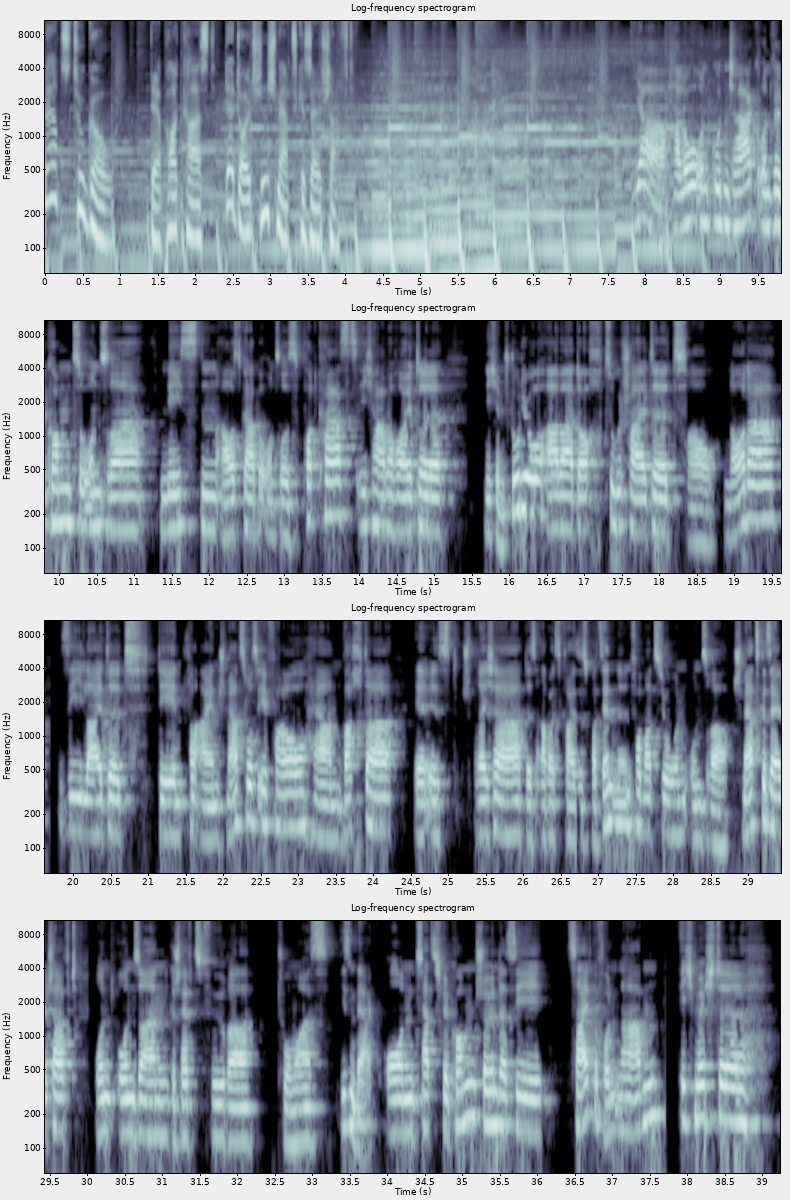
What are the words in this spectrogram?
Schmerz to go, der Podcast der Deutschen Schmerzgesellschaft. Ja, hallo und guten Tag und willkommen zu unserer nächsten Ausgabe unseres Podcasts. Ich habe heute nicht im Studio, aber doch zugeschaltet Frau Norda. Sie leitet den Verein Schmerzlos e.V., Herrn Wachter. Er ist Sprecher des Arbeitskreises Patienteninformation unserer Schmerzgesellschaft und unseren Geschäftsführer Thomas Isenberg. Und herzlich willkommen. Schön, dass Sie Zeit gefunden haben. Ich möchte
